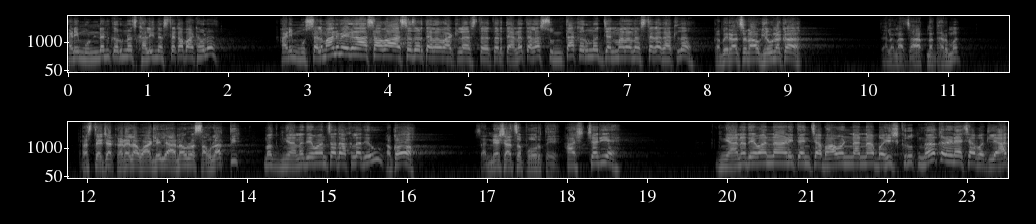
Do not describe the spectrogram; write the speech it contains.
आणि मुंडन करूनच खाली नसतं का पाठवलं? आणि मुसलमान वेगळा असावा असं जर त्याला वाटलं असतं तर त्यानं त्याला सुनता करूनच जन्माला नसतं का घातलं? कबीराचं नाव घेऊ नका. त्याला ना जात ना धर्म. रस्त्याच्या कडेला वाढलेली अनावर सावलात ती मग ज्ञानदेवांचा दाखला देऊ? नको. संन्याशाचं पोर ते. आश्चर्य आहे. ज्ञानदेवांना आणि त्यांच्या भावंडांना बहिष्कृत न करण्याच्या बदल्यात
